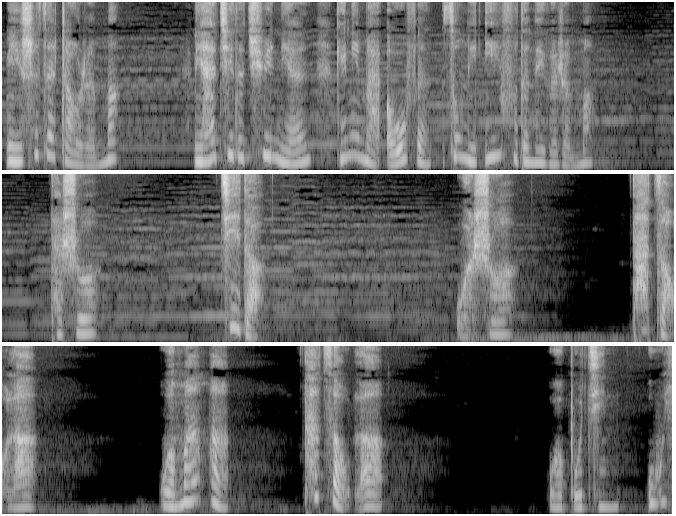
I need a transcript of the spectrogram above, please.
你是在找人吗？你还记得去年给你买藕粉、送你衣服的那个人吗？”他说：“记得。”我说：“他走了。”我妈妈，他走了。我不禁呜咽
